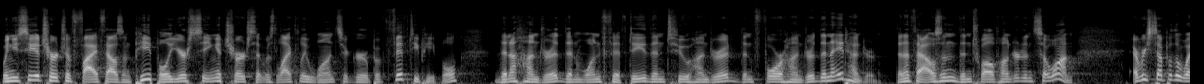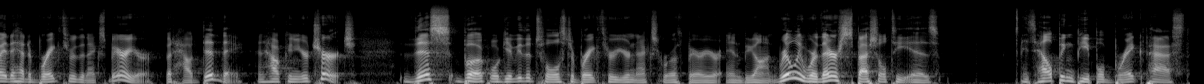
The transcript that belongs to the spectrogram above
When you see a church of 5,000 people, you're seeing a church that was likely once a group of 50 people, then 100, then 150, then 200, then 400, then 800, then 1,000, then 1,200, and so on. Every step of the way, they had to break through the next barrier. But how did they? And how can your church? This book will give you the tools to break through your next growth barrier and beyond. Really, where their specialty is, is helping people break past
